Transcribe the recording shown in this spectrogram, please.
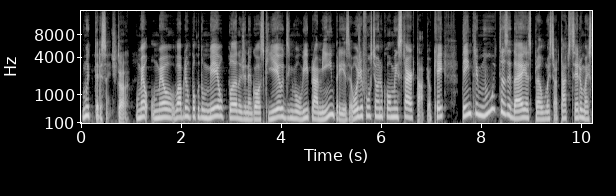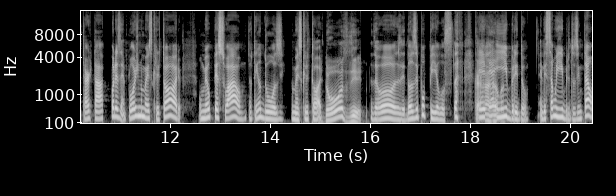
Muito interessante. Tá. O meu, o meu, vou abrir um pouco do meu plano de negócio que eu desenvolvi para minha empresa. Hoje eu funciono como uma startup, ok? Dentre muitas ideias para uma startup ser uma startup, por exemplo, hoje no meu escritório, o meu pessoal, eu tenho 12 no meu escritório. 12. 12, 12 pupilos. Ele é Caramba. híbrido. Eles são híbridos. Então,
